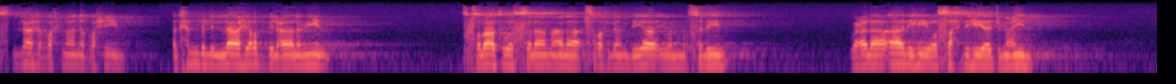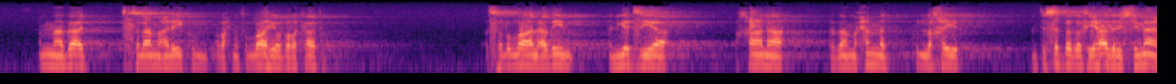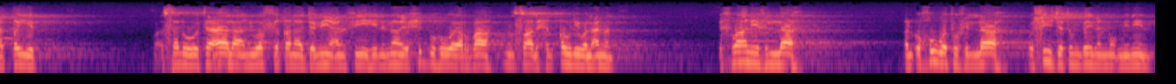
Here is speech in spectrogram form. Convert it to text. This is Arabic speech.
بسم الله الرحمن الرحيم. الحمد لله رب العالمين. الصلاة والسلام على أشرف الأنبياء والمرسلين وعلى آله وصحبه أجمعين. أما بعد السلام عليكم ورحمة الله وبركاته. أسأل الله العظيم أن يجزي أخانا أبا محمد كل خير من تسبب في هذا الاجتماع الطيب وأسأله تعالى أن يوفقنا جميعا فيه لما يحبه ويرضاه من صالح القول والعمل. إخواني في الله الأخوة في الله وشيجة بين المؤمنين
